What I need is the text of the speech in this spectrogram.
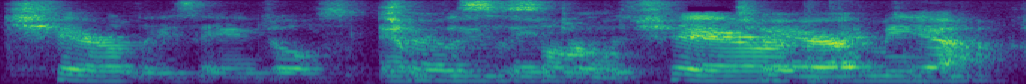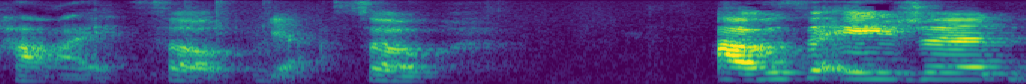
Charlie's Angels. Charlie's Emphasis on the Angels. chair. Chair, I mean, yeah. hi. So yeah, so I was the Asian.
